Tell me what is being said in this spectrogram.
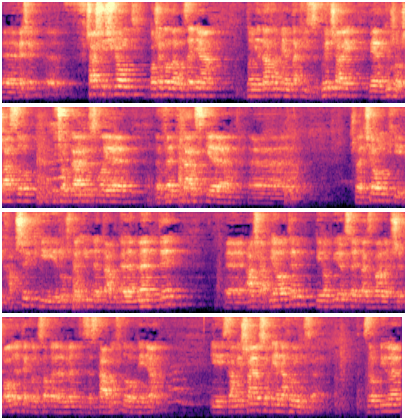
E, Wiecie, e, czasie świąt Bożego Narodzenia do niedawna miałem taki zwyczaj, miałem dużo czasu, wyciągałem swoje wędkarskie e, haczyki, różne inne tam elementy. E, Asia wie o tym i robiłem sobie tak zwane przypony, te końcowe elementy zestawów do łowienia i zawieszałem sobie na choince. Zrobiłem,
